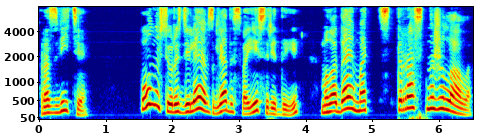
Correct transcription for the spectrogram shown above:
развития. Полностью разделяя взгляды своей среды, молодая мать страстно желала,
